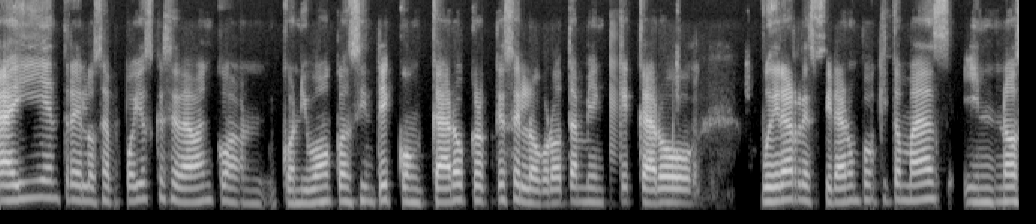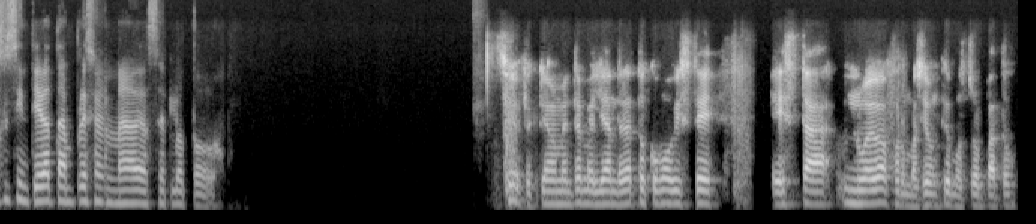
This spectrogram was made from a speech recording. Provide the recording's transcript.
ahí entre los apoyos que se daban con, con Ivonne, con Cintia y con Caro, creo que se logró también que Caro pudiera respirar un poquito más y no se sintiera tan presionada de hacerlo todo. Sí, efectivamente, Amelia Andrea, ¿tú cómo viste esta nueva formación que mostró Pato?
